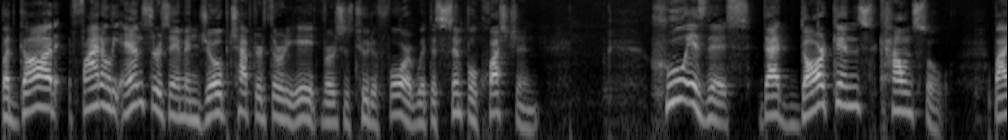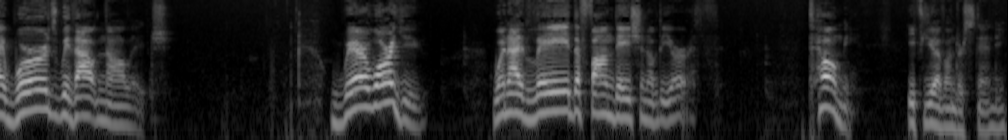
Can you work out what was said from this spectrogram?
But God finally answers him in Job chapter thirty eight, verses two to four, with a simple question: Who is this that darkens counsel by words without knowledge? Where were you when I laid the foundation of the earth? Tell me if you have understanding.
